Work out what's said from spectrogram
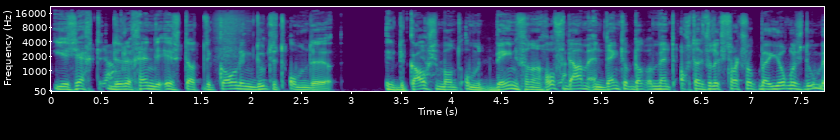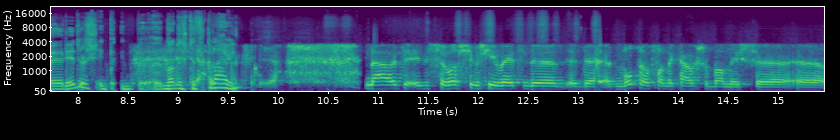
Je zegt Ja. de legende is dat de koning doet het om de de kousenband om het been van een hofdame... en denkt op dat moment, ach, dat wil ik straks ook bij jongens doen, bij ridders. Ik, ik, wat is de verklaring? Ja. Nou, het, zoals je misschien weet, de, de, het motto van de kousenband is... Uh, uh,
